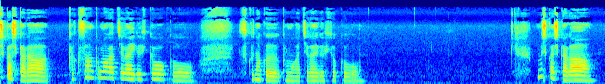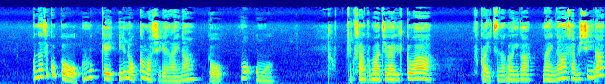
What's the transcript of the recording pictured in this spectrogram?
しかしたらたくさん友達がいる人と少なく友達がいる人ともしかしたら同じことを思っているのかもしれないなとも思う。たくさん友達がいる人は深いつながりがないな寂しいなっ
